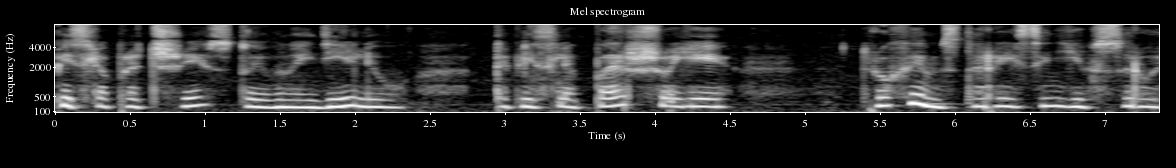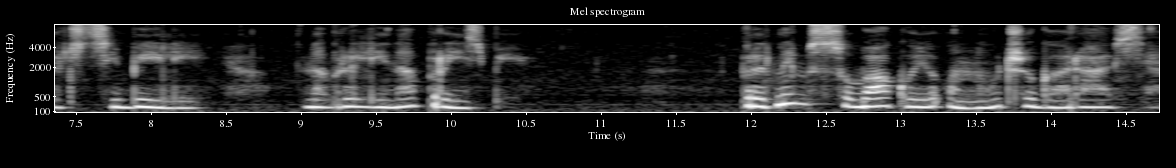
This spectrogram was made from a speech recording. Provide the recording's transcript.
Після пречистої в неділю та після першої трохим старий сидів в сорочці білій на брилі на призьбі. Перед ним з собакою онучок грався,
